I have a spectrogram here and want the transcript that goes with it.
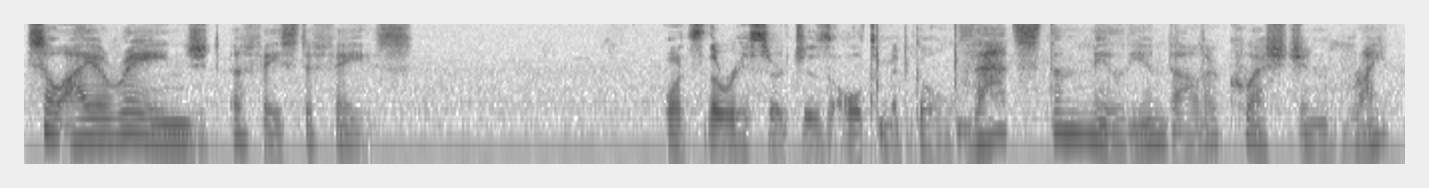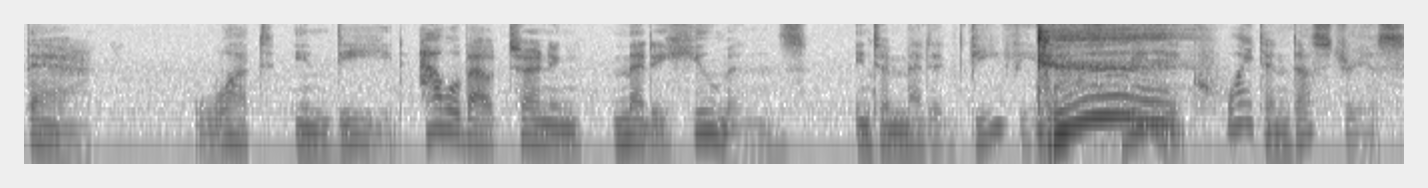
So I arranged a face-to-face. What's the research's ultimate goal? That's the million dollar question right there. What indeed? How about turning metahumans into metadeviants? really quite industrious.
